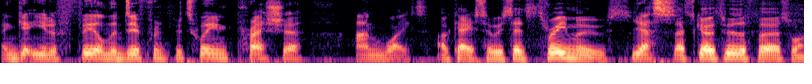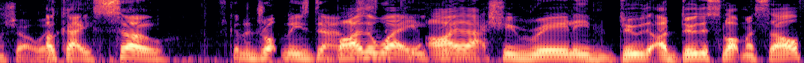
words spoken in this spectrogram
and get you to feel the difference between pressure and weight Okay, so we said three moves. Yes. Let's go through the first one, shall we? okay so I'm just going to drop these down By This the way, key I actually really do. I do this a lot myself,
